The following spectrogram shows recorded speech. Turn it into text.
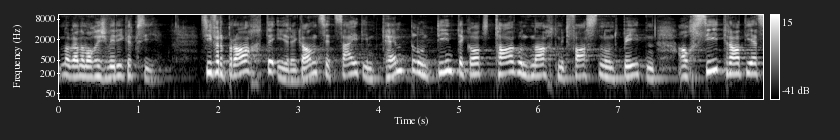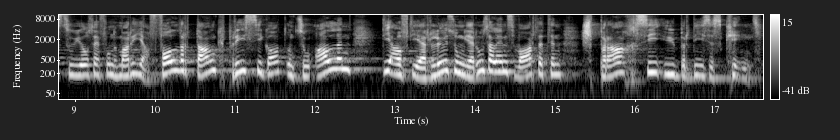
noch, noch bisschen schwieriger. Sie verbrachte ihre ganze Zeit im Tempel und diente Gott Tag und Nacht mit Fasten und Beten. Auch sie trat jetzt zu Josef und Maria. Voller Dank pries sie Gott und zu allen, die auf die Erlösung Jerusalems warteten, sprach sie über dieses Kind.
